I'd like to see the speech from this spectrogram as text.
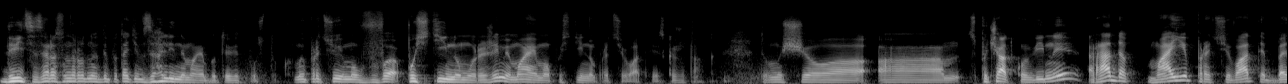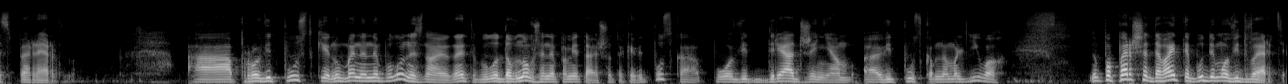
Дивіться, зараз у народних депутатів взагалі не має бути відпусток. Ми працюємо в постійному режимі, маємо постійно працювати, я скажу так. Тому що а, з початком війни Рада має працювати безперервно. А про відпустки, ну, в мене не було, не знаю. Знаєте, було давно, вже не пам'ятаю, що таке відпустка. По відрядженням, е, відпусткам на Мальдівах. Ну, по-перше, давайте будемо відверті.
